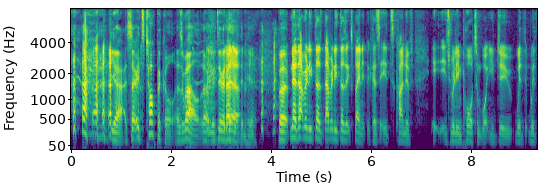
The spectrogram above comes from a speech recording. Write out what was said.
yeah, so it's topical as well. Look, we're doing everything here, but no, that really does that really does explain it because it's kind of it's really important what you do with with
